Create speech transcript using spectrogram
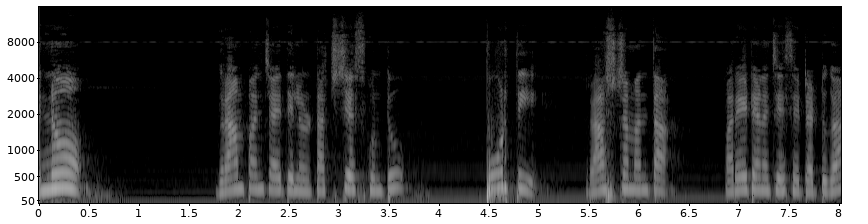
ఎన్నో గ్రామ పంచాయతీలను టచ్ చేసుకుంటూ పూర్తి రాష్ట్రమంతా పర్యటన చేసేటట్టుగా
